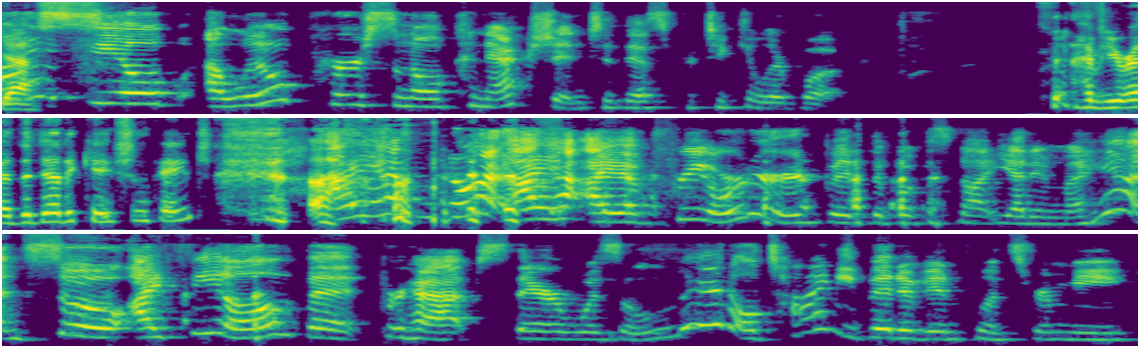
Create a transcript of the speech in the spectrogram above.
yes. I feel a little personal connection to this particular book. have you read the dedication page? I have not. I, I have pre-ordered, but the book is not yet in my hands. So I feel that perhaps there was a little tiny bit of influence from me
